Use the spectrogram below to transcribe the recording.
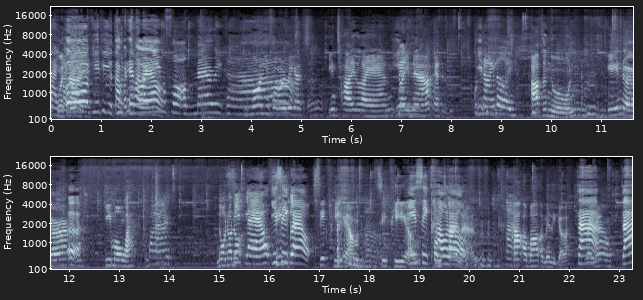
ใจหัวมาใจ โอ้ด้วยพี่ที่อยู่ต่างประเทศมาแล้ว Good morning for America Good morning from America in Thailand right now at กุดไนเลย afternoon in the เออกี่โมงวะ Five no no no ซิกแล้ว อีซิกแล้ว 6 p.m. 6 p.m. อีซิก from เข้าแล้วค Thailand ่ะ How about America จ้า right now จ้า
